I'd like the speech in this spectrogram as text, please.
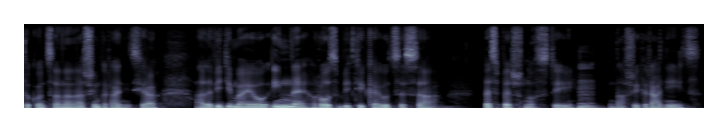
dokonca na našich hraniciach, ale vidíme aj iné hrozby týkajúce sa bezpečnosti hmm. našich hraníc.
